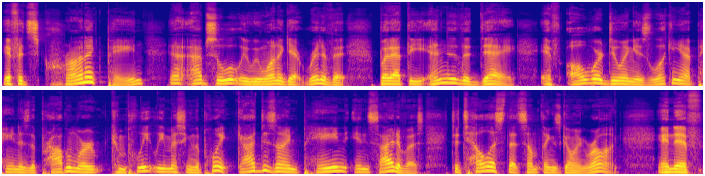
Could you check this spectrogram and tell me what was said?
If it's chronic pain, absolutely we want to get rid of it. But at the end of the day, if all we're doing is looking at pain as the problem, we're completely missing the point. God designed pain inside of us to tell us that something's going wrong. And if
